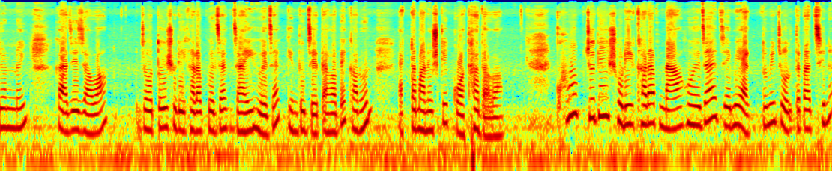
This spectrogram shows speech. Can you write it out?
জন্যই কাজে যাওয়া। যতই শরীর খারাপ হয়ে যাক, যাই হয়ে যাক, কিন্তু যেতে হবে। কারণ একটা মানুষকে কথা দেওয়া। খুব যদি শরীর খারাপ না হয়ে যায় যে আমি একদমই চলতে পারছি না,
